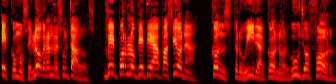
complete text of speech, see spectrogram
es como se logran resultados. Ve por lo que te apasiona, construida con orgullo Ford.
